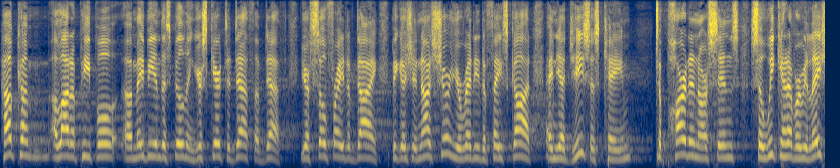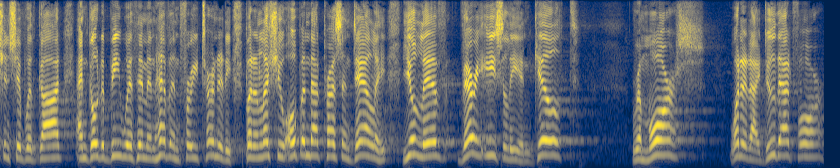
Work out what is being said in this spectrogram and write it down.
How come a lot of people, uh, maybe in this building, you're scared to death of death? You're so afraid of dying because you're not sure you're ready to face God. And yet Jesus came to pardon our sins so we can have a relationship with God and go to be with Him in heaven for eternity. But unless you open that present daily, you'll live very easily in guilt, remorse. What did I do that for?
